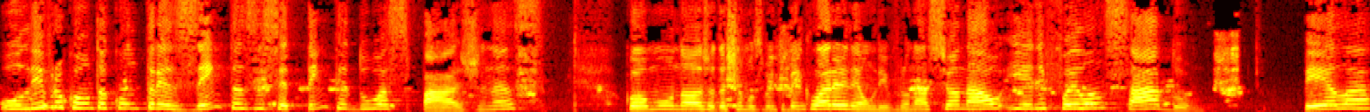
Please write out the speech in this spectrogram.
O livro conta com 372 páginas. Como nós já deixamos muito bem claro, ele é um livro nacional e ele foi lançado pela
